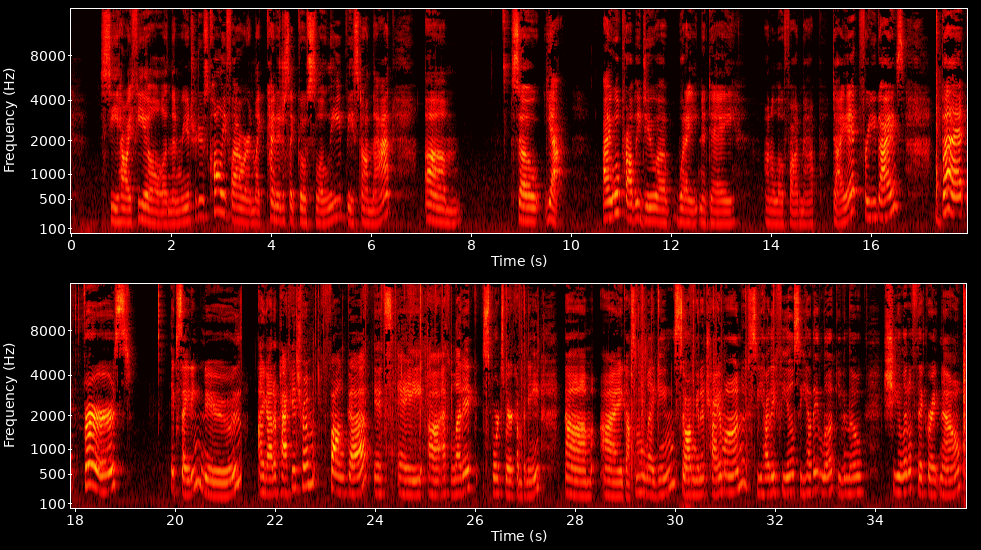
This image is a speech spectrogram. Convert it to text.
see how I feel and then reintroduce cauliflower and like kind of just like go slowly based on that. Um, so yeah, I will probably do a what I eat in a day on a low FODMAP diet for you guys. But first, exciting news. I got a package from Fanka. It's a uh, athletic sportswear company. Um, I got some leggings, so I'm gonna try them on, see how they feel, see how they look, even though she a little thick right now.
